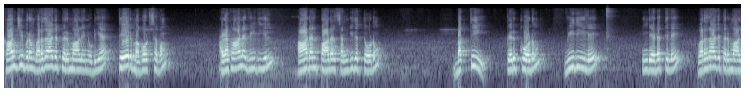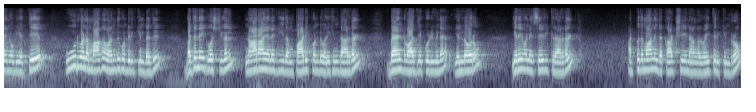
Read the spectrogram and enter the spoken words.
காஞ்சிபுரம் வரதராஜ பெருமாளினுடைய தேர் மகோத்சவம் அழகான வீதியில் ஆடல் பாடல் சங்கீதத்தோடும் பக்தி பெருக்கோடும் வீதியிலே இந்த இடத்திலே வரதராஜ பெருமாளினுடைய தேர் ஊர்வலமாக வந்து கொண்டிருக்கின்றது. பஜனை கோஷ்டிகள் நாராயண கீதம் பாடிக்கொண்டு வருகின்றார்கள். பேண்ட் வாத்திய குழுவினர் எல்லோரும் இறைவனை சேவிக்கிறார்கள். அற்புதமான இந்த காட்சியை நாங்கள் வைத்திருக்கின்றோம்.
